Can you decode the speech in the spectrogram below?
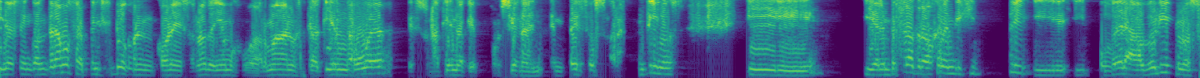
nos encontramos al principio con, eso, ¿no? Teníamos armada nuestra tienda web, es una tienda que funciona en, pesos argentinos, y, al empezar a trabajar en digital y, poder abrirnos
